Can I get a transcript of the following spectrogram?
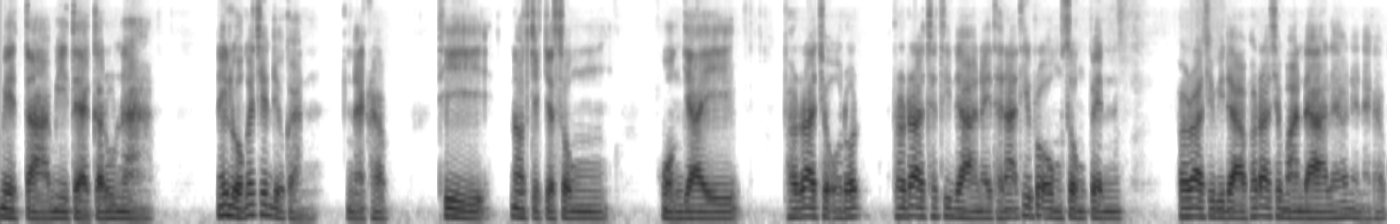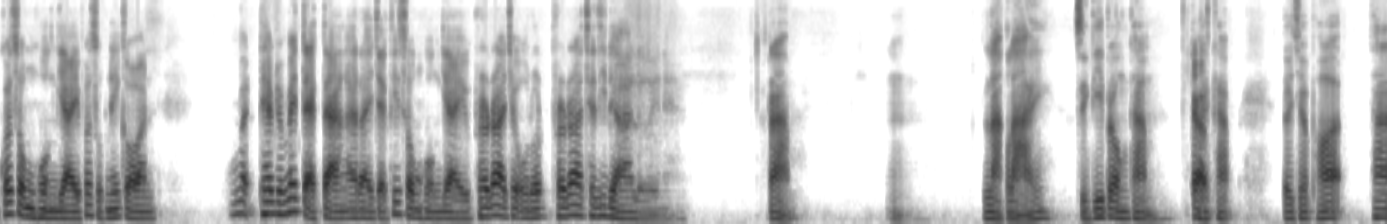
เมตตามีแต่กรุณา ในหลวงก็เช่นเดียวกันนะครับ ที่นอกจากจะทรงห่วงใยพระราชโอรส พระราชธิดาในฐานะที่พระองค์ทรงเป็นพระราชบิดาพระราชมารดาแล้วเนี่ยนะครับ ก็ทรงห่วงใยพระสงฆ์นิกรไม่แทบจะไม่แตกต่างอะไรจากที่ทรงห่วงใยพระราชโอรส พระราชธิดาเลยนะครับอืมหลากหลายสิ่งที่พระองค์ทำครับนะครับ โดยเฉพาะถ้า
